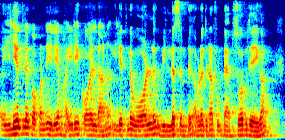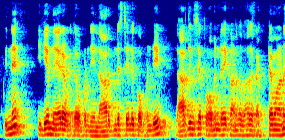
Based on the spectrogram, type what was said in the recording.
ഇലിയത്തിലേക്ക് കോപ്പൺ ചെയ്യും ഇലിയം ഹൈലി കോയിൽഡ് ആണ്. ഇലിയത്തിന്റെ വോളിൽ വില്ലസ് ഉണ്ട്. അവിടെ വെച്ചിട്ടാണ് ഫുഡ് അബ്സോർബ് ചെയ്യുക. പിന്നെ ഇലിയം നേരെ അവിടുത്തെ ഓപ്പൺ ചെയ്യും. ലാർജ് ഇൻഡസ്റ്റൈനിലെ ഓപ്പൺ ചെയ്യും. ലാർജ് ഇൻഡസ്റ്റൈൻ പ്രോമിനന്റായി കാണുന്ന ഭാഗം റെക്റ്റമാണ്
